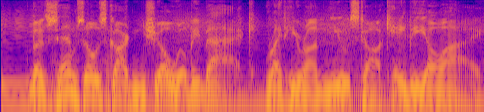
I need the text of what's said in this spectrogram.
The Zamzows Garden Show will be back right here on News Talk KBOI.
